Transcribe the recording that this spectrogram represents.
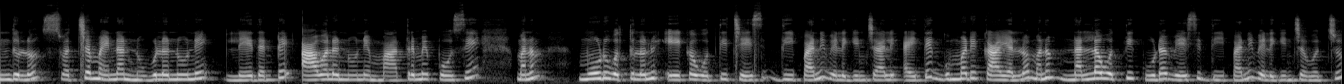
ఇందులో స్వచ్ఛమైన నువ్వుల నూనె లేదంటే ఆవల నూనె మాత్రమే పోసి మనం మూడు ఒత్తులను ఏక ఒత్తి చేసి దీపాన్ని వెలిగించాలి. అయితే గుమ్మడికాయల్లో మనం నల్ల ఒత్తి కూడా వేసి దీపాన్ని వెలిగించవచ్చు.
